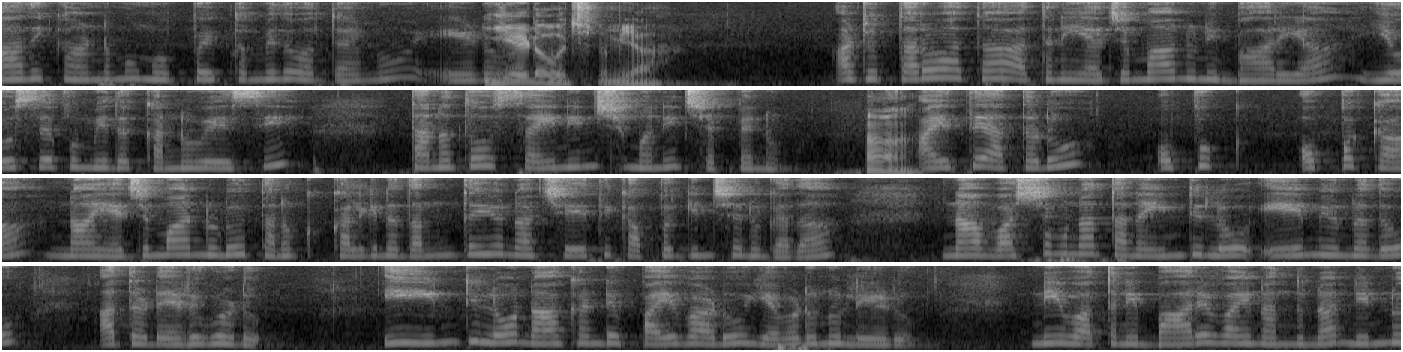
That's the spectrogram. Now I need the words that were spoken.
ఆది కాండము ముప్పై తొమ్మిదో అధ్యాయము ఏడు ఏడో వచ్చినం యా. అటు తరువాత అతని యజమానుని భార్య యోసేపు మీద కన్ను వేసి తనతో సైనించమని చెప్పెను. అయితే అతడు ఒప్పు ఒప్పక నా యజమానుడు తనకు కలిగినదంతయు నా చేతికి అప్పగించెను గదా నా వశమున తన ఇంటిలో ఏమి ఉన్నదో అతడు ఎరుగడు. ఈ ఇంటిలో నాకంటే పైవాడు ఎవడునూ లేడు. నీవు అతని భార్యవైనందున నిన్ను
